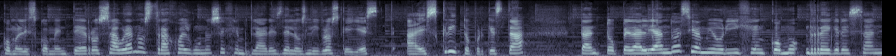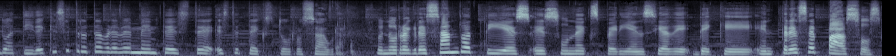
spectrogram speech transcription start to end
como les comenté, Rosaura nos trajo algunos ejemplares de los libros que ella ha escrito, porque está tanto pedaleando hacia mi origen como regresando a ti. ¿De qué se trata brevemente este, este texto, Rosaura? Bueno, regresando a ti es, es una experiencia de, de que en 13 pasos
